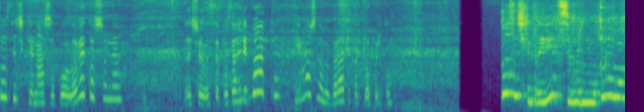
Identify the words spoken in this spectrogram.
Ну котусечки, наше поле викошене. Лишилося позагрібати і можна вибирати картопельку. Котусечки, привіт! Сьогодні готуємо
